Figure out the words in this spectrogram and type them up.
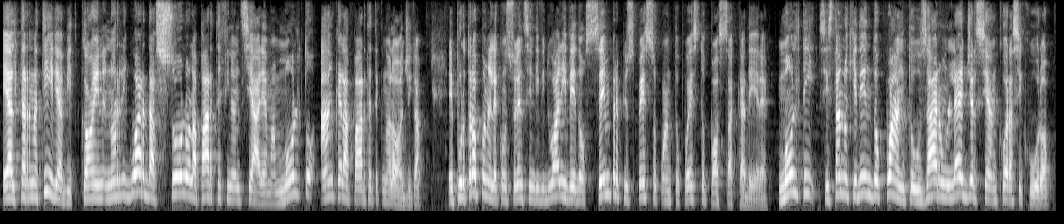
e alternative a Bitcoin non riguarda solo la parte finanziaria, ma molto anche la parte tecnologica. E purtroppo nelle consulenze individuali vedo sempre più spesso quanto questo possa accadere. Molti si stanno chiedendo quanto usare un ledger sia ancora sicuro.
